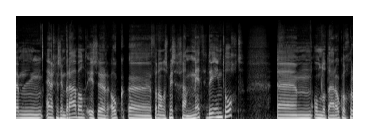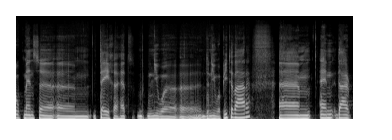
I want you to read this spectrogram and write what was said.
um, ergens in Brabant is er ook uh, van alles misgegaan met de intocht. Omdat daar ook een groep mensen tegen het nieuwe, uh, de nieuwe Pieten waren. En daar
